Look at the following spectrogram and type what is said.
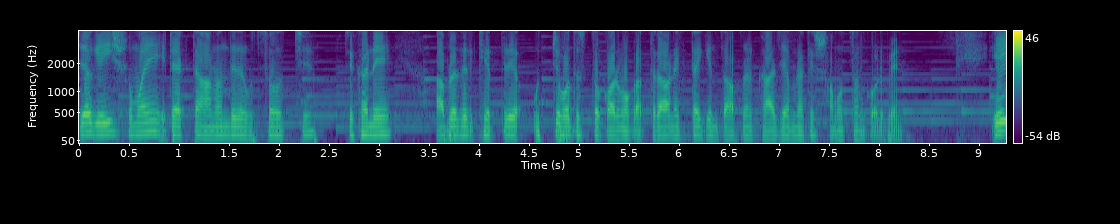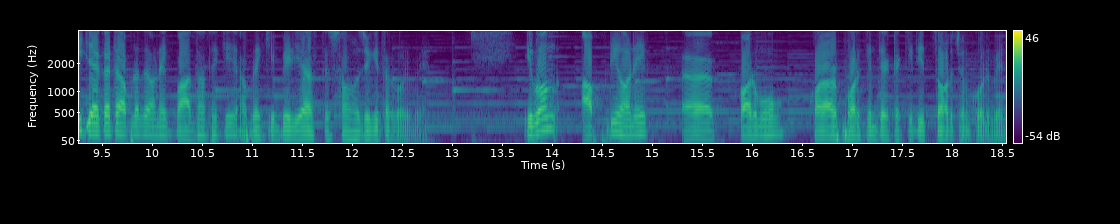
যাই এই সময়ে এটা একটা আনন্দের উৎস হচ্ছে, যেখানে আপনাদের ক্ষেত্রে উচ্চপদস্থ কর্মকর্তারা অনেকটাই কিন্তু আপনার কাজে আপনাকে সমর্থন করবেন। এই জায়গাটা আপনাদের অনেক বাধা থেকে আপনাকে বেরিয়ে আসতে সহযোগিতা করবে। এবং আপনি অনেক কর্ম করার পর কিন্তু একটা কৃতিত্ব অর্জন করবেন।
